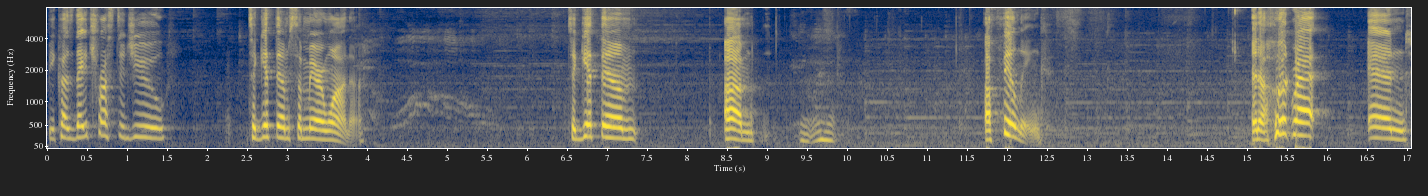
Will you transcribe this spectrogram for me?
because they trusted you to get them some marijuana? To get them um, a feeling. And a hood rat and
